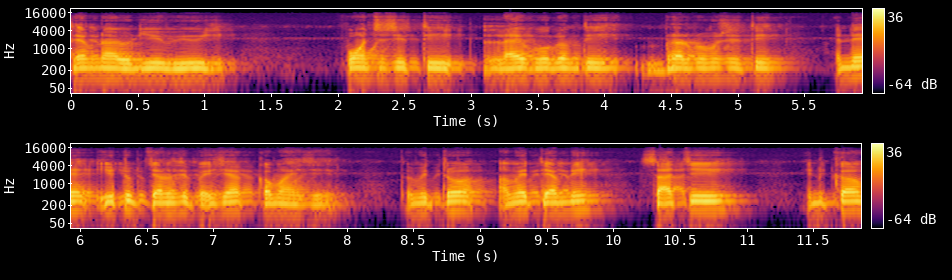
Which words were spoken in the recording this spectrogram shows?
તેમના વીડિયો વ્યૂઝ સ્પોન્સરશીપથી લાઈવ પ્રોગ્રામથી બ્રાન્ડ પ્રમોશનથી અને યુટ્યુબ ચેનલથી પૈસા કમાય છે. તો મિત્રો, અમે તેમની સાચી ઇન્કમ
